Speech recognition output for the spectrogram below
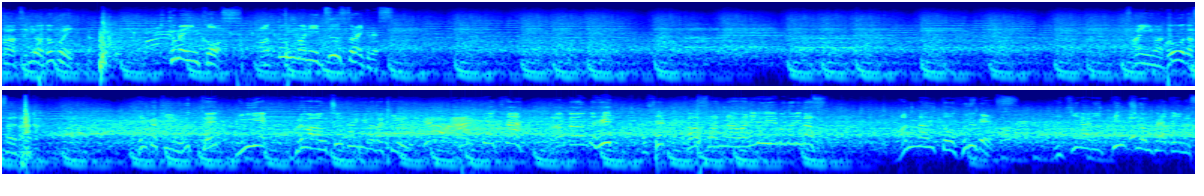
さあ次はどこへ行くか。低めインコース。あっという間にツーストライクです。サインはどう出されたのか。変化球打って右へ。これは右中間への打球。あっと来た。ワンバウンドヒット。そしてファーストランナーは二塁へ戻ります。ワンアウトフルベース。きなりピンチを迎えています。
